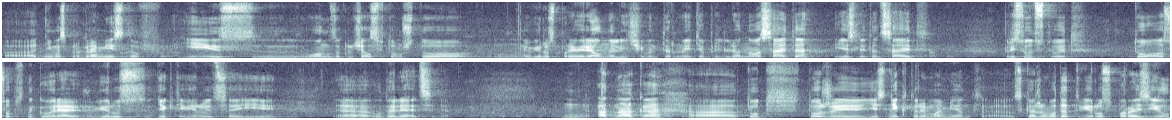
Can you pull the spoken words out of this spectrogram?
одним из программистов, и он заключался в том, что вирус проверял наличие в интернете определенного сайта. Если этот сайт присутствует, то, собственно говоря, вирус деактивируется и удаляет себя. Однако тут тоже есть некоторый момент. Скажем, вот этот вирус поразил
